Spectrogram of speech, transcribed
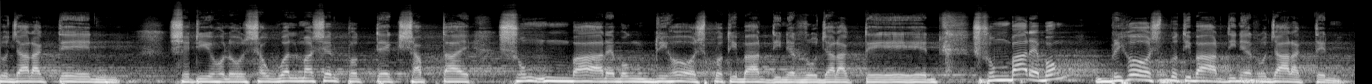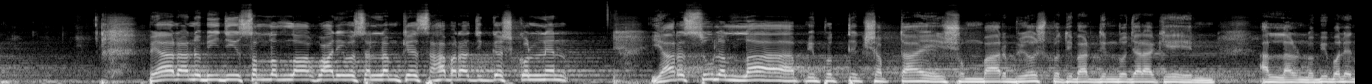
রোজা রাখতেন, সেটি হলো শাওয়াল মাসের প্রত্যেক সপ্তাহে সোমবার এবং বৃহস্পতিবার দিনের রোজা রাখতেন। সোমবার এবং বৃহস্পতিবার দিনের রোজা রাখতেন। পেয়ারা নবীজি সাল্লাল্লাহু আলী ওসাল্লামকে সাহাবারা জিজ্ঞেস করলেন ইয়া আল্লাহ আপনি প্রত্যেক সপ্তাহে সোমবার বৃহস্পতিবার দিন রোজা রাখেন। আল্লাহর নবী বলেন,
